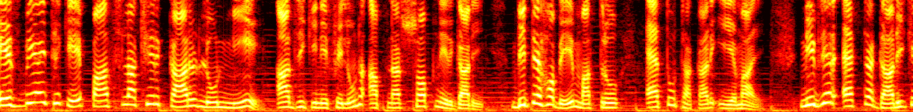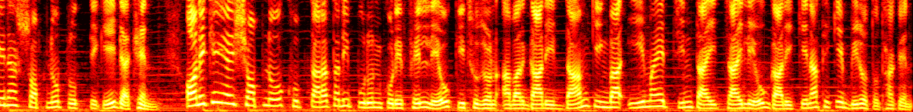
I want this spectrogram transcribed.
এসবিআই থেকে পাঁচ লাখের কার লোন নিয়ে আজই কিনে ফেলুন আপনার স্বপ্নের গাড়ি। দিতে হবে মাত্র এত টাকার ইএমআই নিজের একটা গাড়ি কেনার স্বপ্ন প্রত্যেকেই দেখেন। অনেকেই এই স্বপ্ন খুব তাড়াতাড়ি পূরণ করে ফেললেও কিছুজন আবার গাড়ির দাম কিংবা ইএমআইয়ের চিন্তায় চাইলেও গাড়ি কেনা থেকে বিরত থাকেন।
